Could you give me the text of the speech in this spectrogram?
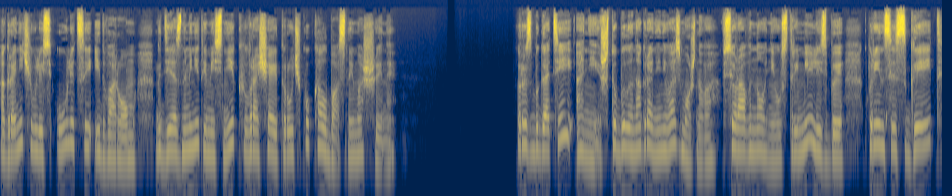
ограничивались улицей и двором, где знаменитый мясник вращает ручку колбасной машины. Разбогатей они, что было на грани невозможного, все равно не устремились бы к Принцесс Гейт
